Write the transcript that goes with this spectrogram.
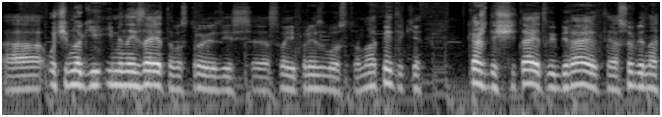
Э, очень многие именно из-за этого строят здесь э, свои производства. Но опять-таки каждый считает, выбирает, и особенно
